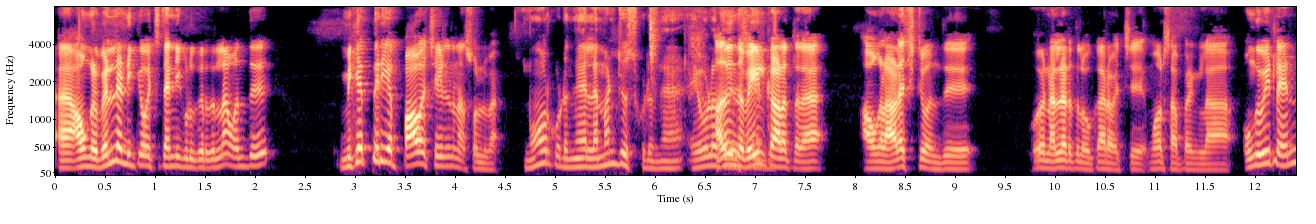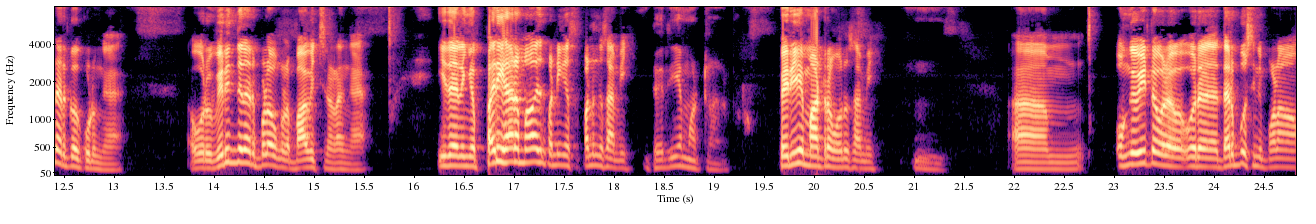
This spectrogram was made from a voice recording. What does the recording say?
ஆஹ் அவங்கள வெளில நிக்க வச்சு தண்ணி கொடுக்கறதெல்லாம் வந்து மிகப்பெரிய பாவச் செயல்னு நான் சொல்லுவேன். மோர் கொடுங்க லெமன் ஜூஸ் கொடுங்க எவ்வளவு அதுவும் இந்த வெயில் காலத்துல அவங்கள அழைச்சிட்டு வந்து ஒரு நல்ல இடத்துல உட்கார வச்சு மோர் சாப்பிட்றீங்களா? உங்க வீட்ல என்ன இருக்கோ கொடுங்க. ஒரு விருந்தினர் போல உங்களை பாவிச்சு நடங்க. இதை நீங்க பரிகாரமாவது பண்ணீங்க பண்ணுங்க சாமி. பெரிய மாற்றம் இருக்கும் பெரிய மாற்றம் வரும் சாமி. ம். ஆம், உங்க வீட்டில் ஒரு ஒரு தர்பூசணி பழம்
